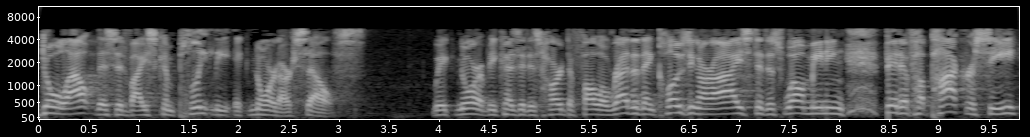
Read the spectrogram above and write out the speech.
dole out this advice completely ignore it ourselves. We ignore it because it is hard to follow. Rather than closing our eyes to this well-meaning bit of hypocrisy,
